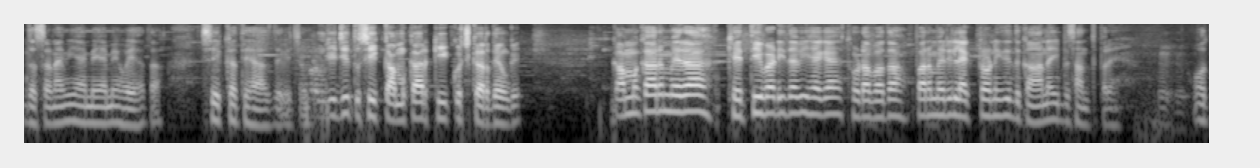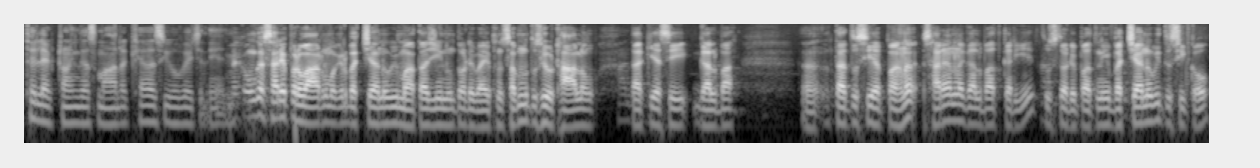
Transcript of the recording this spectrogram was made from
ਦੱਸਣਾ ਵੀ ਐਵੇਂ ਐਵੇਂ ਹੋਇਆ ਤਾਂ ਸਿੱਖ ਇਤਿਹਾਸ ਦੇ ਵਿੱਚ ਪਰਮਜੀਤ ਜੀ ਤੁਸੀਂ ਕੰਮਕਾਰ ਕੀ ਕੁਝ ਕਰਦੇ ਹੋਗੇ? ਕੰਮਕਾਰ ਮੇਰਾ ਖੇਤੀਬਾੜੀ ਦਾ ਵੀ ਹੈਗਾ ਥੋੜਾ ਬਹੁਤਾ ਪਰ ਮੇਰੀ ਇਲੈਕਟ੍ਰੋਨਿਕ ਦੀ ਦੁਕਾਨ ਹੈ ਜੀ ਬਸੰਤਪੁਰੇ। ਉੱਥੇ ਇਲੈਕਟ੍ਰੋਨਿਕ ਦਾ ਸਮਾਨ ਰੱਖਿਆ ਹੋਇਆ ਅਸੀਂ ਉਹ ਵੇਚਦੇ ਹਾਂ ਜੀ। ਮੈਂ ਕਹੂੰਗਾ ਸਾਰੇ ਪਰਿਵਾਰ ਨੂੰ ਮਗਰ ਬੱਚਿਆਂ ਨੂੰ ਵੀ ਮਾਤਾ ਜੀ ਨੂੰ ਤੁਹਾਡੇ ਵਾਈਫ ਨੂੰ ਸਭ ਨੂੰ ਤੁਸੀਂ ਉਠਾ ਲਓ ਤਾਂ ਕਿ ਅਸੀਂ ਗੱਲਬਾਤ ਤਾਂ ਤੁਸੀਂ ਆਪਾਂ ਹਨਾ ਸਾਰਿਆਂ ਨਾਲ ਗੱਲਬਾਤ ਕਰੀਏ। ਤੁਸੀਂ ਤੁਹਾਡੇ ਪਤਨੀ ਬੱਚਿਆਂ ਨੂੰ ਵੀ ਤੁਸੀਂ ਕਹੋ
